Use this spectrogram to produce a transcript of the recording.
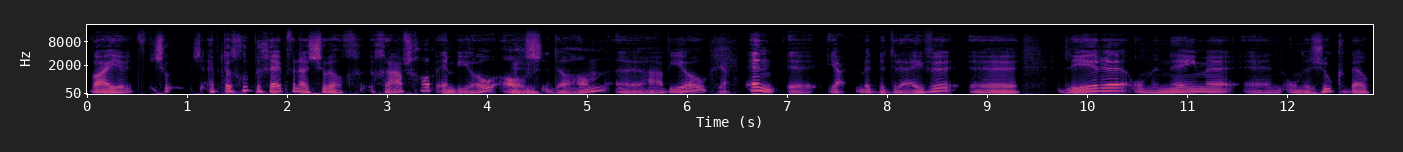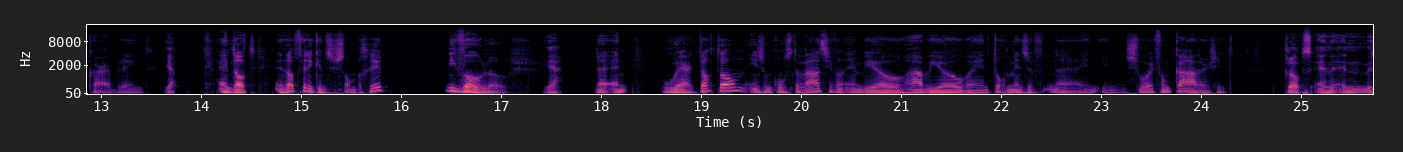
waar je, zo, heb ik dat goed begrepen, vanuit zowel graafschap, mbo, als de HAN, eh, hbo. Ja. En eh, ja, met bedrijven eh, leren, ondernemen en onderzoek bij elkaar brengt. Ja. En dat, en dat vind ik een interessant begrip, niveauloos. Ja. Nou, en hoe werkt dat dan in zo'n constellatie van MBO, HBO, waarin toch mensen nou in, in een soort van kader zitten? Klopt. En, en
